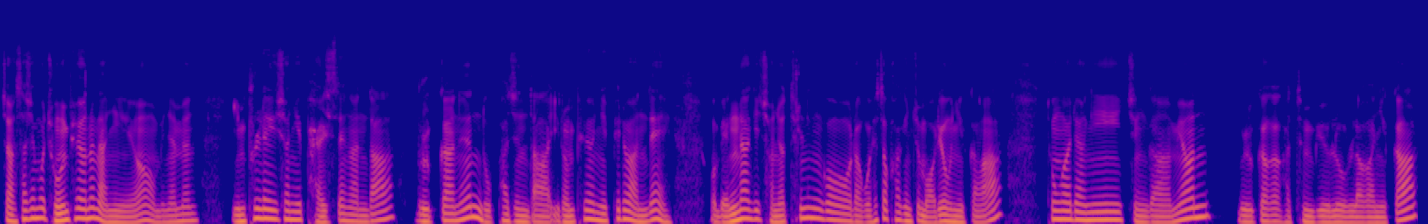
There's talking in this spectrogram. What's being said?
자 사실 뭐 좋은 표현은 아니에요. 왜냐하면 "인플레이션이 발생한다. 물가는 높아진다." 이런 표현이 필요한데 뭐 맥락이 전혀 틀린 거라고 해석하긴 좀 어려우니까 "통화량이 증가하면 물가가 같은 비율로 올라가니까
